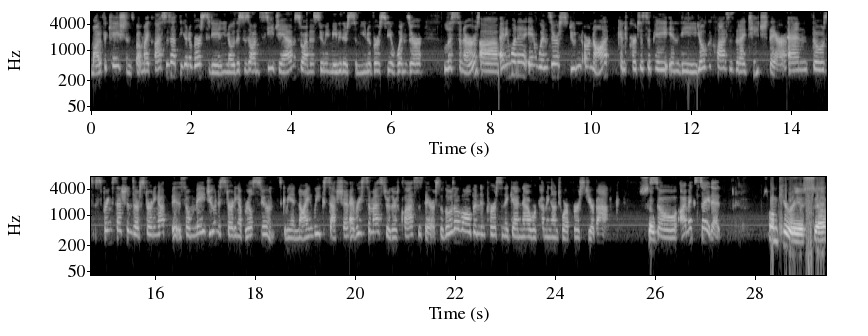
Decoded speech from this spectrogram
modifications. But my class is at the university, and you know this is on CJAM, so I'm assuming maybe there's some University of Windsor listeners. Uh, anyone in, in, Windsor, student or not, can participate in the yoga classes that I teach there. And those spring sessions are starting up. Eh, so May, June is starting up real soon. It's going to be a nine week session. Every semester, there's classes there. So those have all been in person. Again, now we're coming on to our first year back. So, so I'm excited. So I'm curious. Uh,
